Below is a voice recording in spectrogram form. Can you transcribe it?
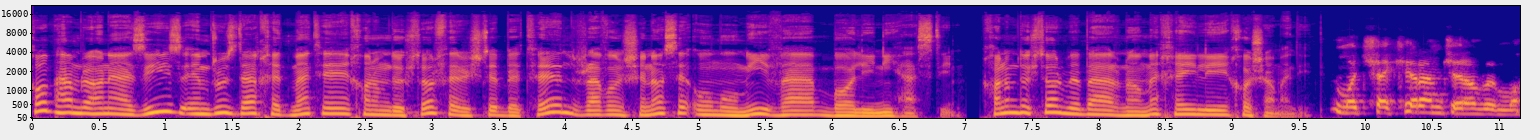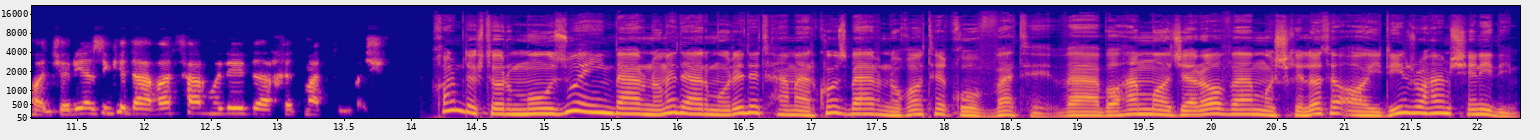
خب همراهان عزیز امروز در خدمت خانم دکتر فرشته بتل روانشناس عمومی و بالینی هستیم. خانم دکتر به برنامه خیلی خوش آمدید. متشکرم جناب مهاجری از اینکه دعوت فرمودید در خدمتتون باشیم. خانم دکتر موضوع این برنامه در مورد تمرکز بر نقاط قوته و با هم ماجرا و مشکلات آیدین رو هم شنیدیم.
